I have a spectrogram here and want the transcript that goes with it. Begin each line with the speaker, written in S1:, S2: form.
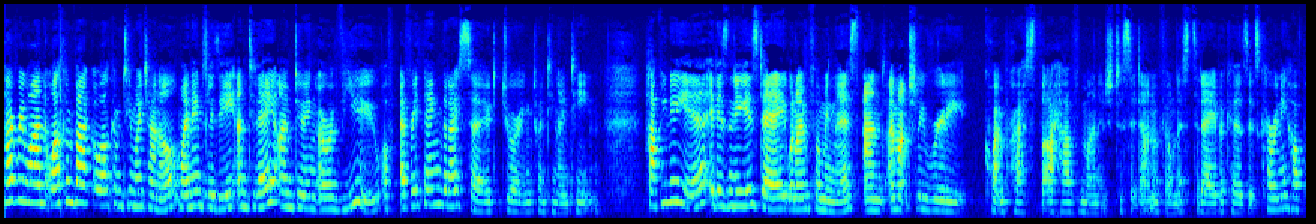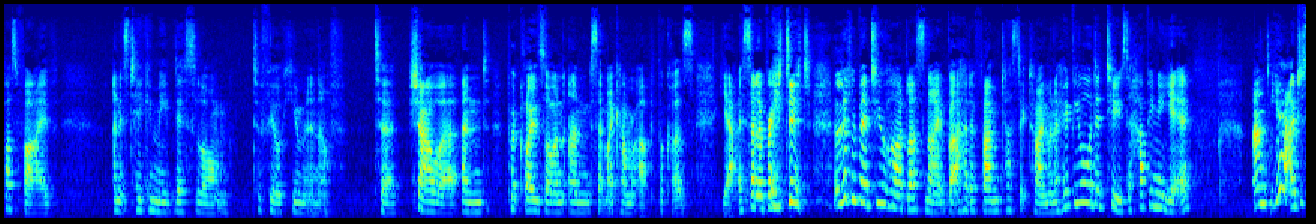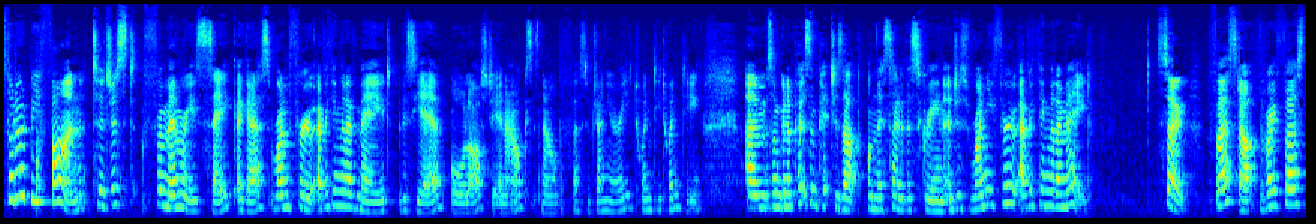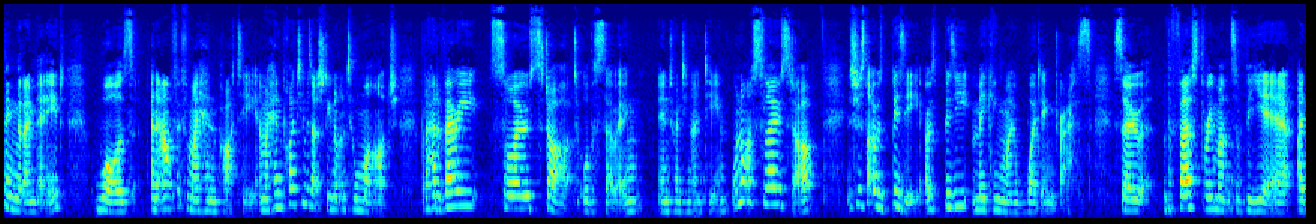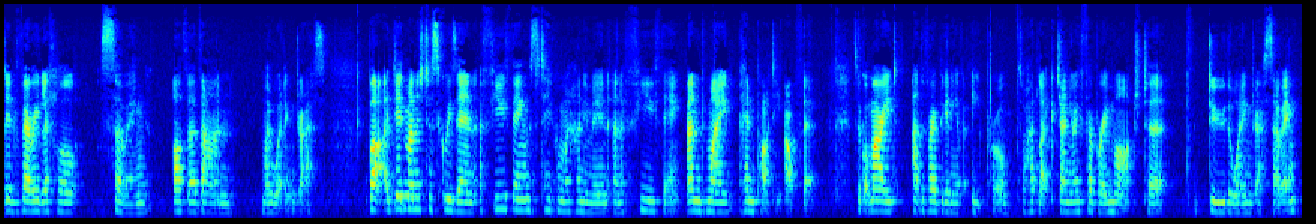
S1: Hi everyone, welcome back or welcome to my channel. My name's Lizzie and today I'm doing a review of everything that I sewed during 2019. Happy New Year! It is New Year's Day when I'm filming this and I'm actually really quite impressed that I have managed to sit down and film this today because it's currently half past five and it's taken me this long to feel human enough to shower and put clothes on and set my camera up because yeah I celebrated a little bit too hard last night but I had a fantastic time and I hope you all did too so happy new year. And yeah I just thought it would be fun to just for memory's sake I guess run through everything that I've made this year or last year now because it's now the 1st of January 2020 um, so I'm going to put some pictures up on this side of the screen and just run you through everything that I made. So First up, the very first thing that I made was an outfit for my hen party and my hen party was actually not until March but I had a very slow start to all the sewing in 2019. Well not a slow start, it's just that I was busy. I was busy making my wedding dress. So the first three months of the year I did very little sewing other than my wedding dress. But I did manage to squeeze in a few things to take on my honeymoon and a few things and my hen party outfit. So I got married at the very beginning of April. So I had like January, February, March to do the wedding dress sewing.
